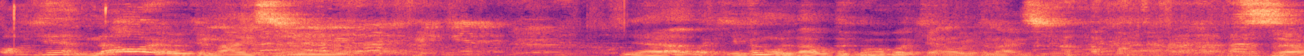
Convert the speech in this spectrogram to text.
Oh yeah, now I recognize you. you. Get it. Yeah, like even without the boob, I can recognize you. So,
